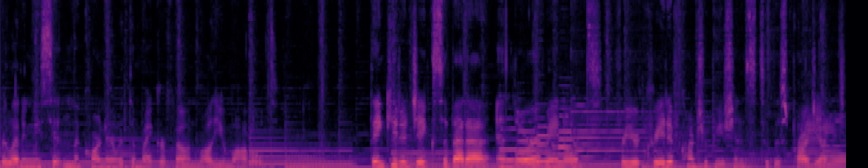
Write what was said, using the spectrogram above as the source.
for letting me sit in the corner with the microphone while you modeled. Thank you to Jake Sabetta and Laura Reynolds for your creative contributions to this project,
